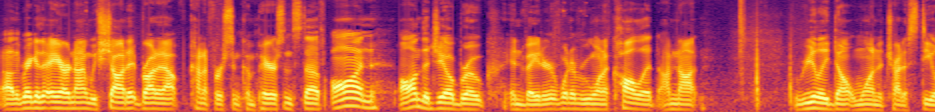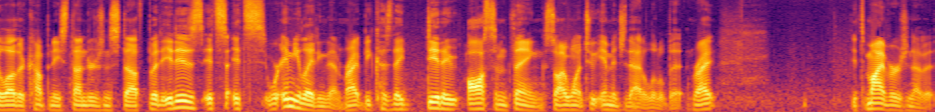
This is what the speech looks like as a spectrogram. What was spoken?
Uh, the regular AR9, we shot it, brought it out kind of for some comparison stuff on on the jailbroke Invader, whatever we want to call it. I'm not really don't want to try to steal other companies' thunders and stuff, but it is it's it's we're emulating them, right? Because they did an awesome thing, so I want to image that a little bit, right? It's my version of it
